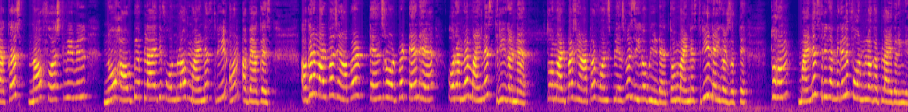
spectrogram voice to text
abacus. Now, first we will know how to apply the formula of minus three on abacus. अगर हमारे पास यहाँ पर टेंस रोड पर टेन है और हमें माइनस थ्री करना है तो हमारे पास यहाँ पर वंस प्लेस पर ज़ीरो बीड है तो हम माइनस थ्री नहीं कर सकते तो हम माइनस थ्री करने के लिए फॉर्मूला का अप्लाई करेंगे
